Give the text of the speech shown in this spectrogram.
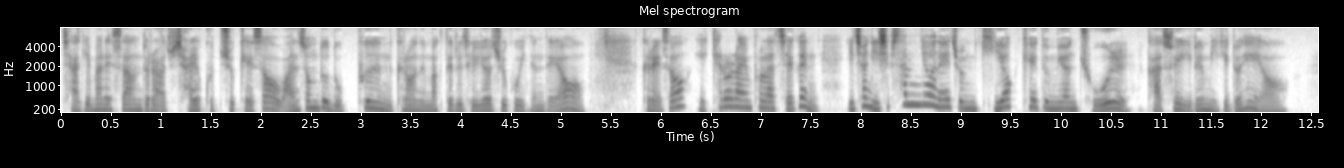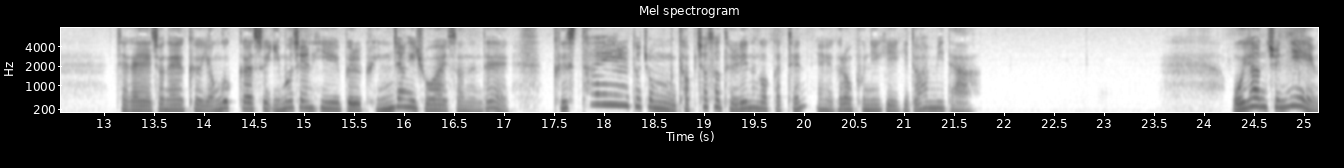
자기만의 사운드를 아주 잘 구축해서 완성도 높은 그런 음악들을 들려주고 있는데요. 그래서 이 캐롤라인 폴라책은 2023년에 좀 기억해두면 좋을 가수의 이름이기도 해요. 제가 예전에 그 영국 가수 이모젠 힙을 굉장히 좋아했었는데 그 스타일도 좀 겹쳐서 들리는 것 같은 예, 그런 분위기이기도 합니다. 오현주님,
